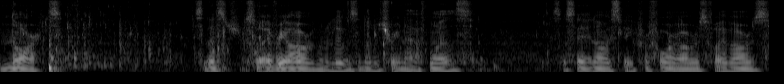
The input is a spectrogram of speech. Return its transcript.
north. So that's so every hour we're going to lose another three and a half miles. So say now I sleep for four hours, five hours,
